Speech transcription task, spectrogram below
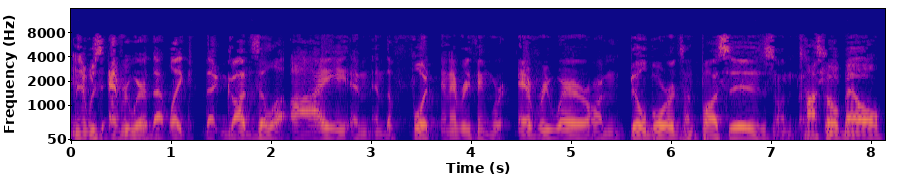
and it was everywhere. That like that Godzilla eye and and the foot and everything were everywhere on billboards, on buses, on on Taco TV. Bell.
